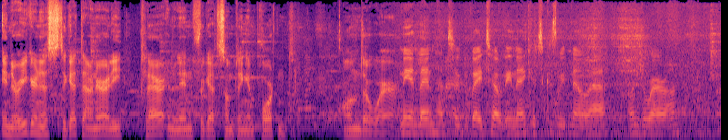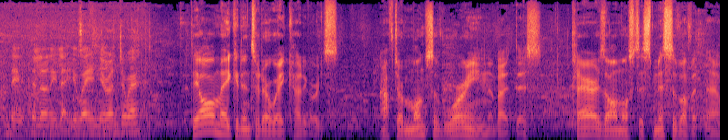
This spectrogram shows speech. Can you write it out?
In their eagerness to get down early, Clare and Lynn forget something important underwear. Me and Lynn had to weigh totally naked because we'd no uh, underwear on. And they, they'll only let you weigh in your underwear. They all make it into their weight categories. After months of worrying about this, Clare is almost dismissive of it now.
